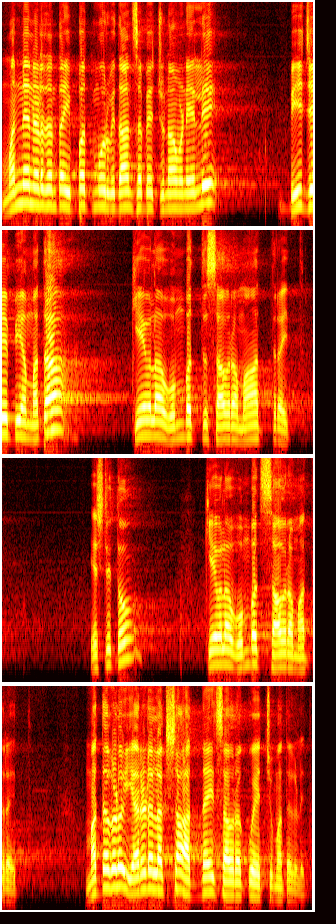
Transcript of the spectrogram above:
ಮೊನ್ನೆ ನಡೆದಂಥ ಇಪ್ಪತ್ತ್ಮೂರು ವಿಧಾನಸಭೆ ಚುನಾವಣೆಯಲ್ಲಿ ಬಿಜೆಪಿಯ ಮತ ಕೇವಲ ಒಂಬತ್ತು ಸಾವಿರ ಮಾತ್ರ ಇತ್ತು. ಎಷ್ಟಿತ್ತು? ಕೇವಲ ಒಂಬತ್ತು ಸಾವಿರ ಮಾತ್ರ ಇತ್ತು. ಮತಗಳು ಎರಡು ಲಕ್ಷ ಹದಿನೈದು ಸಾವಿರಕ್ಕೂ ಹೆಚ್ಚು ಮತಗಳಿದ್ದು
